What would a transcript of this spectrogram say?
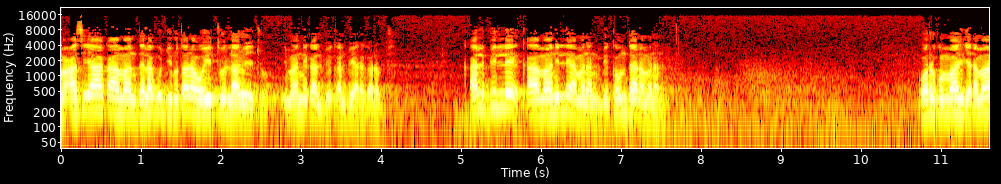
macasiyaa qaamaan dalagu jiru tana wayittuu ilaalu jechuudha imaanni qalbii qalbii arga rabbi qalbiillee qaamaanillee amanan bikka hundaan amanan warri kun maal jedhama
